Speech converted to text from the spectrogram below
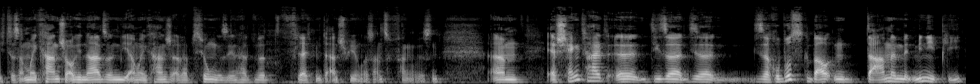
nicht das amerikanische Original, sondern die amerikanische Adaption gesehen hat, wird vielleicht mit der Anspielung was anzufangen wissen. Ähm, er schenkt halt äh, dieser, dieser, dieser robust gebauten Dame mit Mini-Pli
